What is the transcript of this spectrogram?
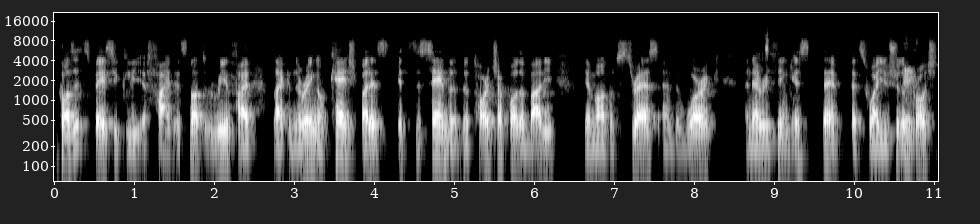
because it's basically a fight. It's not a real fight like in the ring or cage but it's it's the same. The, the torture for the body the amount of stress and the work and everything is the same. That's why you should approach it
